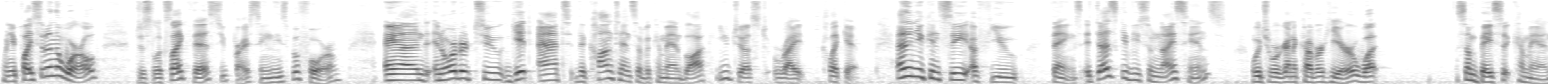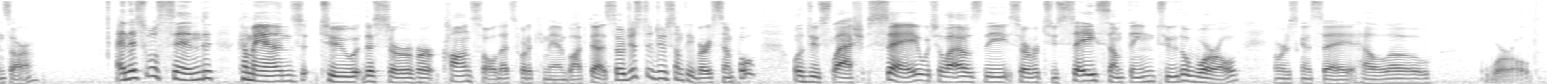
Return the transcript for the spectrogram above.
When you place it in the world, it just looks like this. You've probably seen these before. And in order to get at the contents of a command block, you just right-click it. And then you can see a few things. It does give you some nice hints, which we're going to cover here, what some basic commands are. And this will send commands to the server console. That's what a command block does. So just to do something very simple, we'll do slash say, which allows the server to say something to the world. And we're just going to say hello world,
